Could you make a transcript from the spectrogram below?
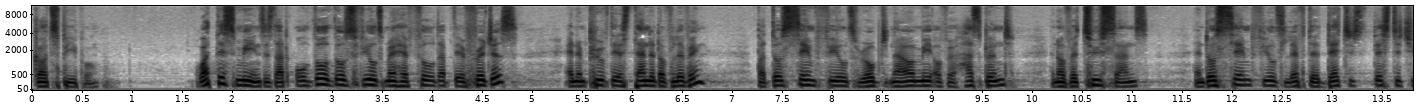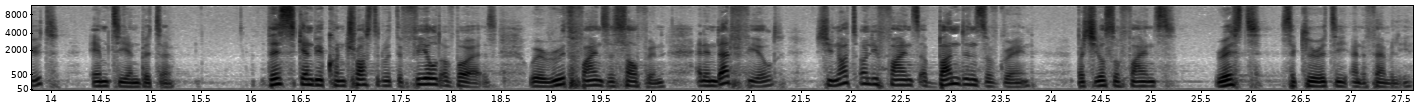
God's people. What this means is that although those fields may have filled up their fridges and improved their standard of living, but those same fields robbed Naomi of her husband and of her two sons, and those same fields left her destitute empty and bitter. This can be contrasted with the field of Boaz, where Ruth finds herself in. And in that field, she not only finds abundance of grain, but she also finds rest, security, and a family.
